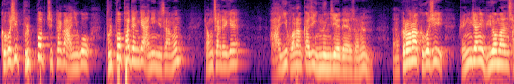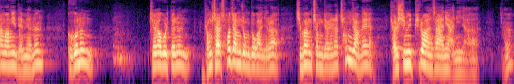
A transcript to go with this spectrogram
그것이 불법 집회가 아니고 불법화된 게 아닌 이상은 경찰에게 아, 이 권한까지 있는지에 대해서는 어, 그러나 그것이 굉장히 위험한 상황이 되면은 그거는 제가 볼 때는 경찰서장 정도가 아니라 지방청장이나 청장의 결심이 필요한 사안이 아니냐. 어?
